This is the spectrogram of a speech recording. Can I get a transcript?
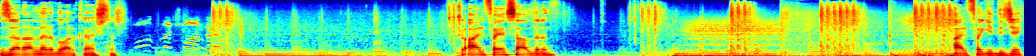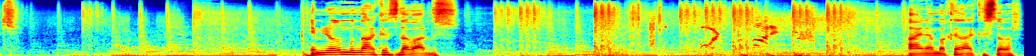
zararları bu arkadaşlar. Şu alfaya saldırın. Alfa gidecek. Emin olun bunun arkası da vardır. Aynen bakın arkası da var.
